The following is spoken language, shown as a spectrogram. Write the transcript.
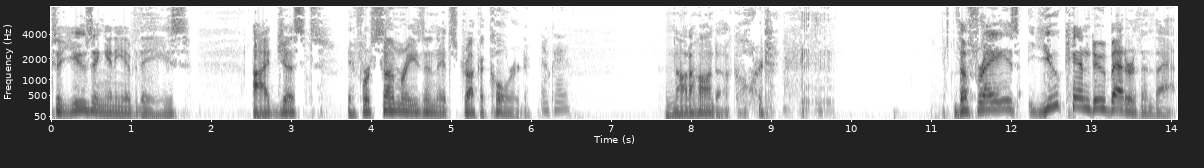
to using any of these. I just, if for some reason it struck a chord, Okay. not a Honda Accord. The phrase, you can do better than that,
